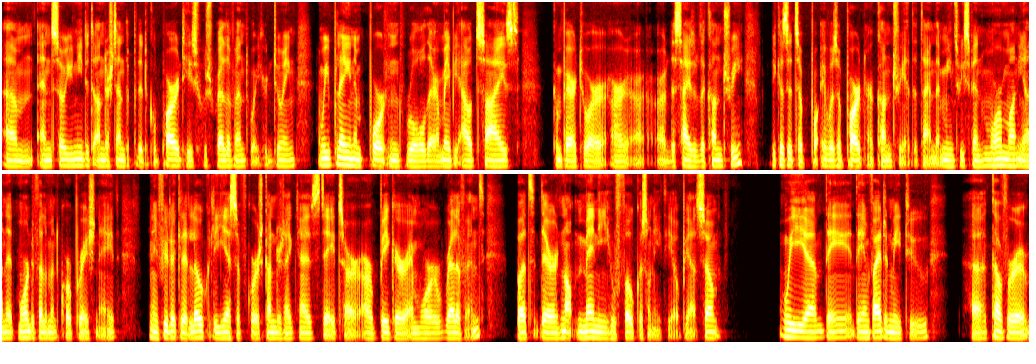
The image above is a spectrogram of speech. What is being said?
um, and so you needed to understand the political parties, who's relevant, what you're doing, and we play an important role there, maybe outsized compared to our, our, our, the size of the country because it's a it was a partner country at the time. That means we spend more money on it, more development corporation aid. And if you look at it locally, yes, of course, countries like the United States are are bigger and more relevant, but there are not many who focus on Ethiopia. So we uh, they they invited me to uh, cover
